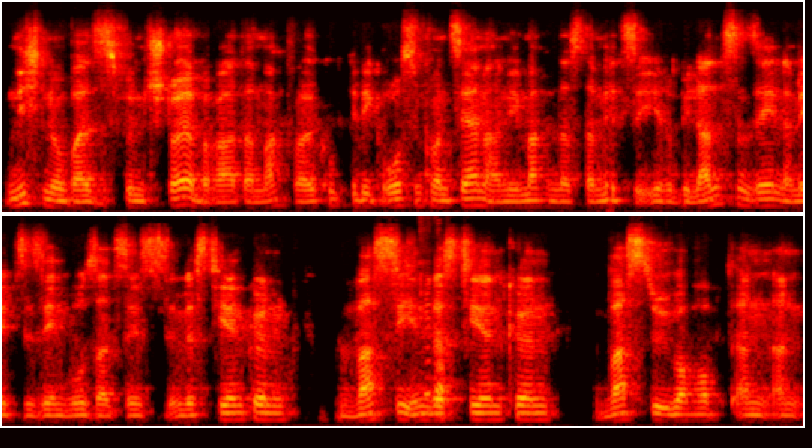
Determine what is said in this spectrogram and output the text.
nicht nur, weil es für einen Steuerberater macht, weil guck dir die großen Konzerne an, die machen das, damit sie ihre Bilanzen sehen, damit sie sehen, wo sie als nächstes investieren können, was sie genau. investieren können, was du überhaupt an, an,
